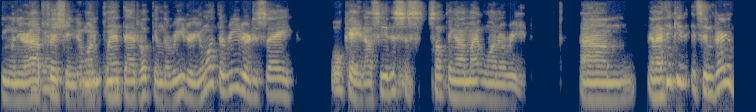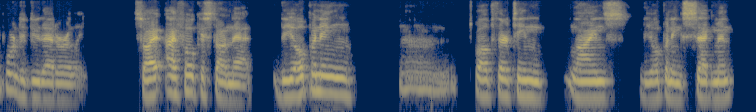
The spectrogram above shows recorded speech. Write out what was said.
when you're out mm-hmm. fishing, you want to plant that hook in the reader. You want the reader to say, "Okay, now see, this is something I might want to read." Um, and I think it, it's very important to do that early. So I, I focused on that. The opening uh, 12, 13 lines, the opening segment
